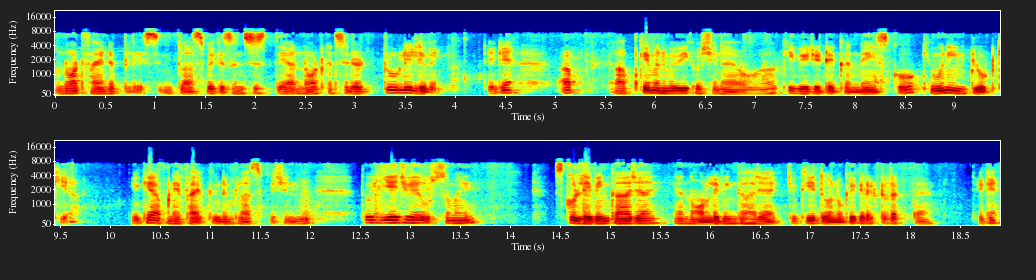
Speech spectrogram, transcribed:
not find a place in classification they are not considered truly living ठीक है? अब आपके मन में भी क्वेश्चन आया होगा कि वीडियो टेकर ने इसको क्यों नहीं इंक्लूड किया? ठीक है, अपने फाइव किंगडम क्लासिफिकेशन में। तो ये जो है, उस समय इसको लिविंग कहा जाए या नॉन लिविंग कहा जाए, क्योंकि ये दोनों के करेक्टर रखता है। ठीक है?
